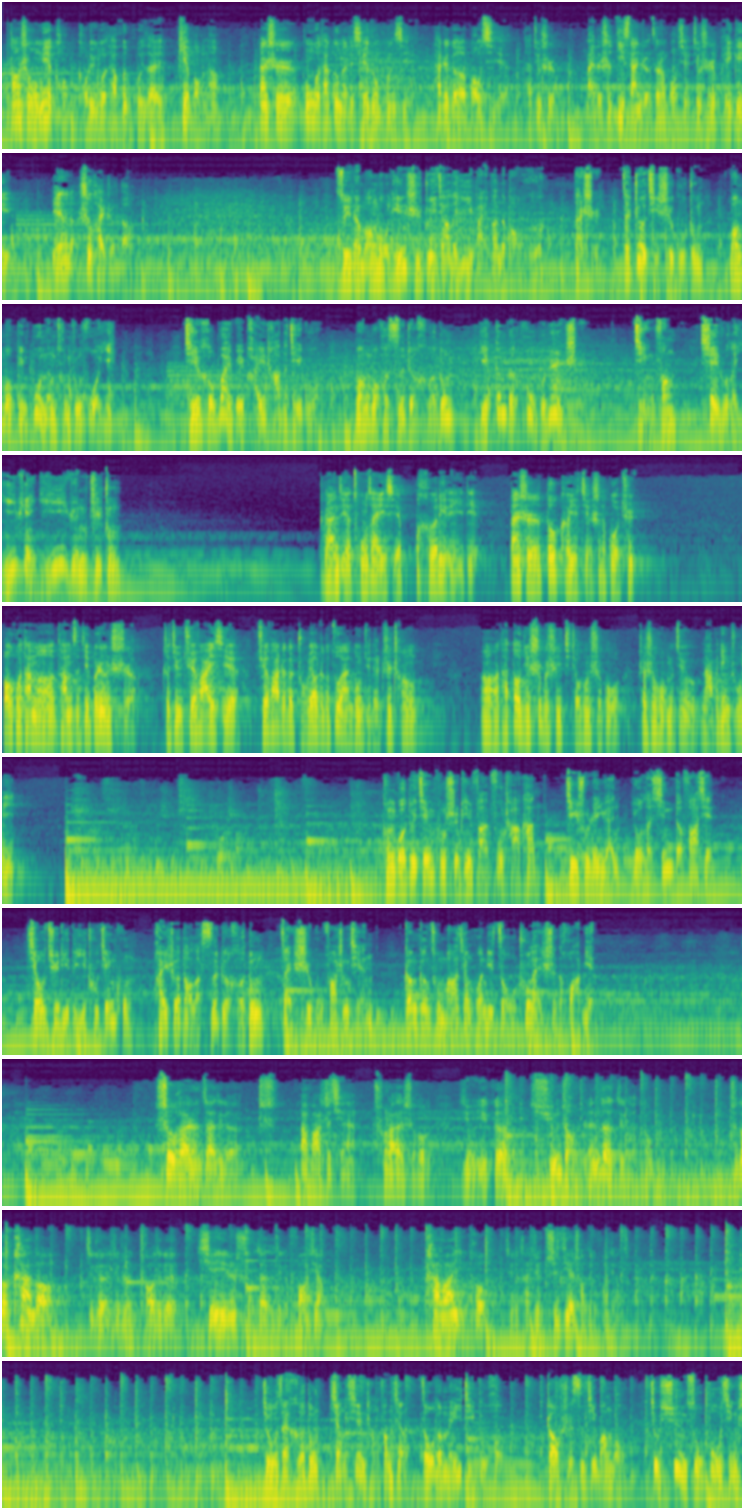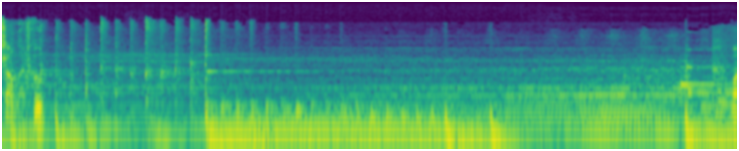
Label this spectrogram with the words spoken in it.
当时我们也考考虑过他会不会在骗保呢？但是通过他购买的险种分析，他这个保险，他就是。买的是第三者责任保险，就是赔给别人的受害者的。虽然王某临时追加了一百万的保额，但是在这起事故中，王某并不能从中获益。结合外围排查的结果，王某和死者何东也根本互不认识，警方陷入了一片疑云之中。这个案件存在一些不合理的疑点。但是都可以解释的过去，包括他们他们自己不认识，这就缺乏一些缺乏这个主要这个作案动机的支撑，啊，它到底是不是一起交通事故？这时候我们就拿不定主意。通过对监控视频反复查看，技术人员有了新的发现：小区里的一处监控拍摄到了死者何东在事故发生前。刚刚从麻将馆里走出来时的画面。受害人在这个案发之前出来的时候，有一个寻找人的这个动作，直到看到这个就是朝这个嫌疑人所在的这个方向看完以后，这个他就直接朝这个方向走。就在河东向现场方向走了没几步后，肇事司机王某就迅速步行上了车。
